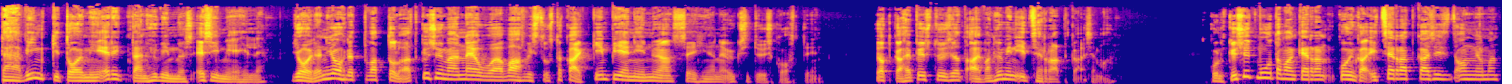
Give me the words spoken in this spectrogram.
Tämä vinkki toimii erittäin hyvin myös esimiehille, joiden johdettavat tulevat kysymään neuvoa ja vahvistusta kaikkiin pieniin nyansseihin ja yksityiskohtiin, jotka he pystyisivät aivan hyvin itse ratkaisemaan. Kun kysyt muutaman kerran, kuinka itse ratkaisisit ongelman,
